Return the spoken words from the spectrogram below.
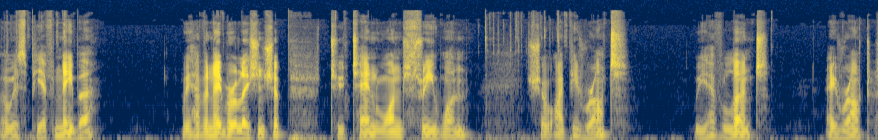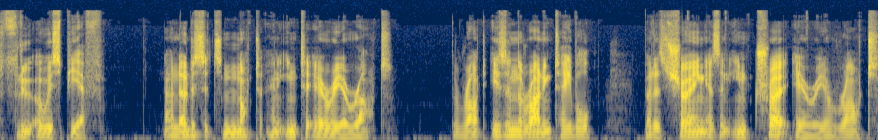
OSPF neighbor we have a neighbor relationship to 10131, show IP route, we have learnt a route through OSPF. Now notice it's not an inter-area route. The route is in the routing table, but it's showing as an intra-area route,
